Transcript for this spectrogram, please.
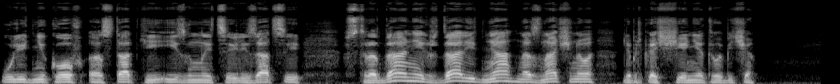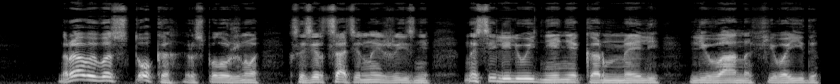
у ледников остатки изгнанной цивилизации, в страданиях ждали дня, назначенного для прекращения этого бича. Нравы Востока, расположенного к созерцательной жизни, населили уединение Кармели, Ливана, Фиваиды.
